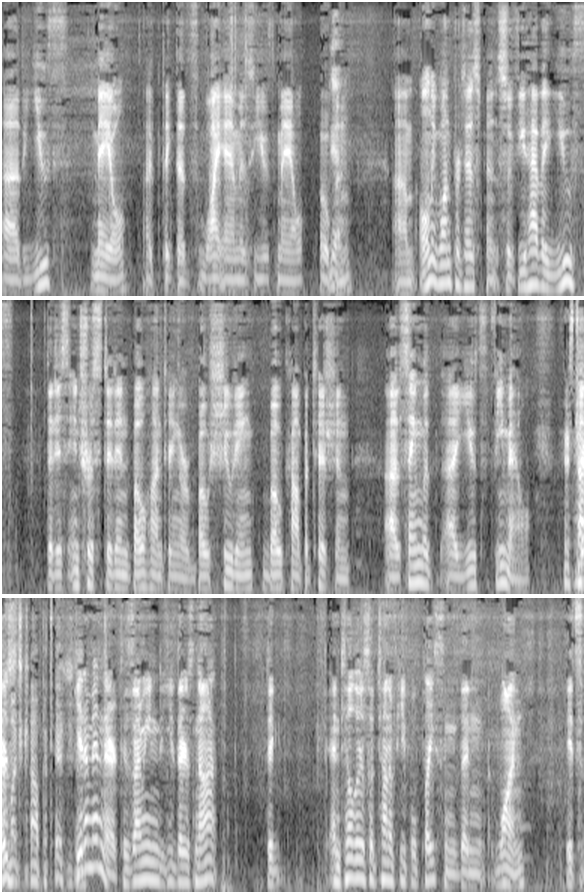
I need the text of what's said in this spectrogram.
uh, the youth male. I think that's YM is youth male open. Um, only one participant. So if you have a youth that is interested in bow hunting or bow shooting, bow competition, uh, same with uh, youth female, There's not There's- much competition. get them in there because I mean, there's not the until there's a ton of people placing. Then one, it's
